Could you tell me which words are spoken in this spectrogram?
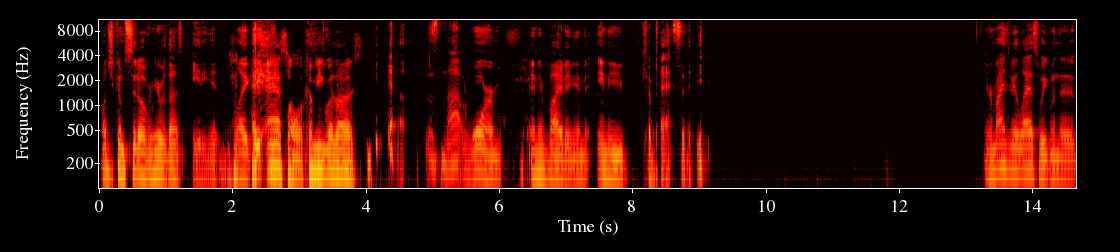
Why don't you come sit over here with us, idiot? Like, Hey, asshole, come eat with us. yeah, it was not warm and inviting in any capacity. It reminds me of last week when the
